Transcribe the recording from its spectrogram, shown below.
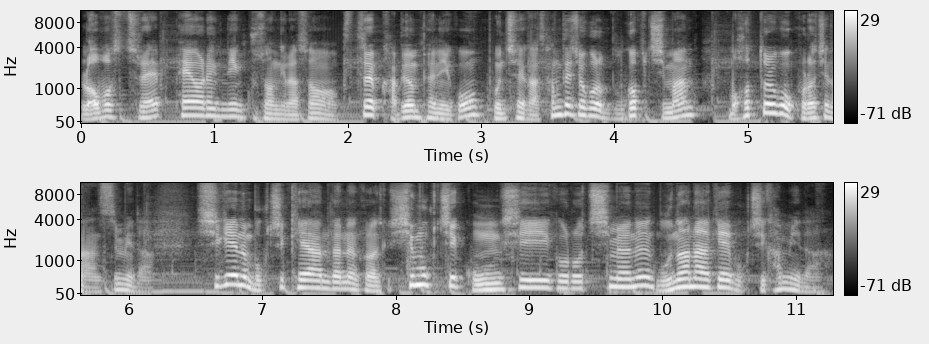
러버 스트랩 페어랜딩 구성이라서 스트랩 가벼운 편이고 본체가 상대적으로 무겁지만 뭐 헛돌고 그러진 않습니다. 시계는 묵직해야 한다는 그런 시묵직 공식으로 치면은 무난하게 묵직합니다.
